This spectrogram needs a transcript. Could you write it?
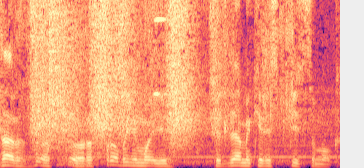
Зараз розпробуємо і підемо якийсь підсумок.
